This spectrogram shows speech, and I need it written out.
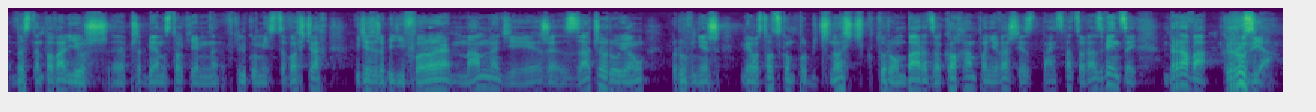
Występowali już e, przed Białymstokiem w kilku miejscowościach, gdzie zrobili furorę. Mam nadzieję, że zaczarują również białostocką publiczność, którą bardzo kocham, ponieważ jest Państwa coraz więcej. Brawa, Gruzja!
